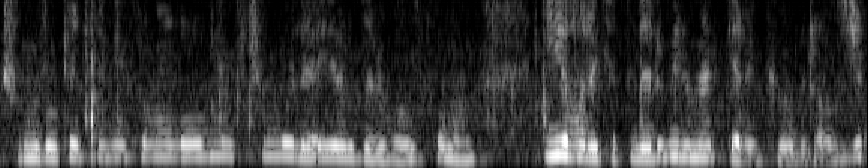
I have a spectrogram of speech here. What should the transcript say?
Çünkü Rocket League kanalı olmak için böyle air dribble falan iyi hareketleri bilmek gerekiyor birazcık.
